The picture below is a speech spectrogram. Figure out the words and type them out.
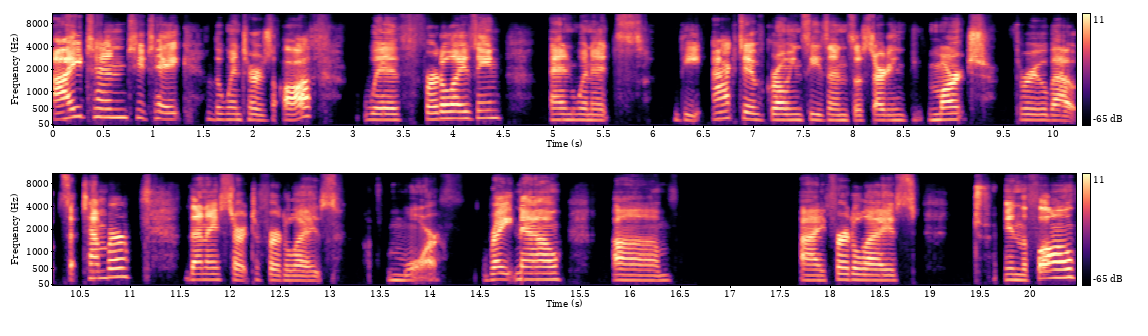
I tend to take the winters off with fertilizing and when it's the active growing season, so starting March through about September, then I start to fertilize more. Right now, um, I fertilize in the fall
